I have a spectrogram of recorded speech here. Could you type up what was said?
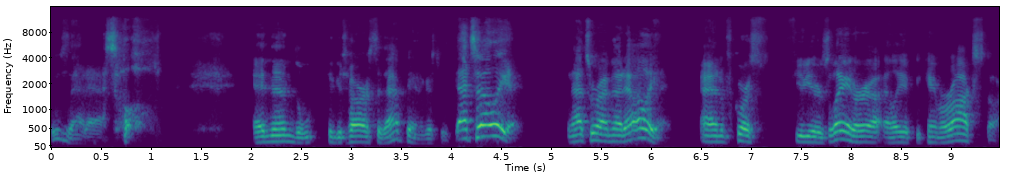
Who's that asshole? And then the, the guitarist of that band goes, That's Elliot. And that's where I met Elliot. And of course, a few years later, uh, Elliot became a rock star.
